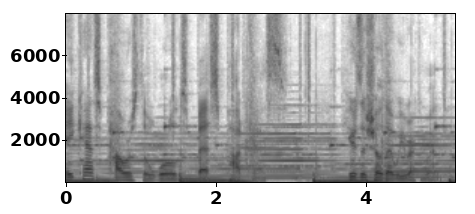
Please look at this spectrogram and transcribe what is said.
ACAST powers the world's best podcasts. Here's a show that we recommend.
